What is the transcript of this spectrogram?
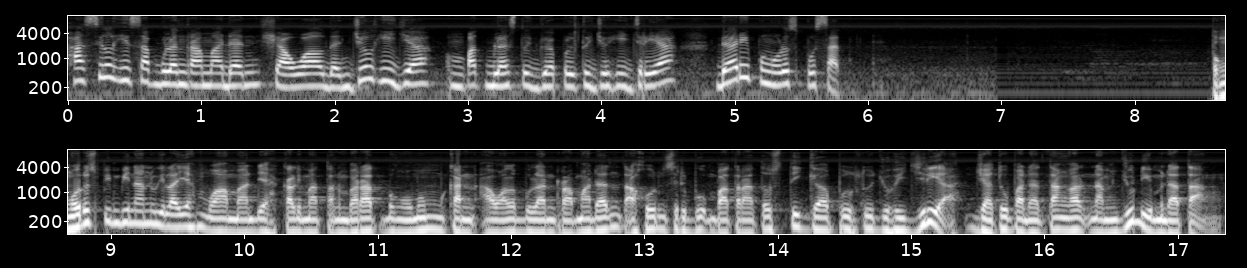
hasil hisap bulan Ramadan, Syawal, dan Julhijjah 1437 Hijriah dari pengurus pusat. Pengurus pimpinan wilayah Muhammadiyah Kalimantan Barat mengumumkan awal bulan Ramadan tahun 1437 Hijriah jatuh pada tanggal 6 Juni mendatang.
